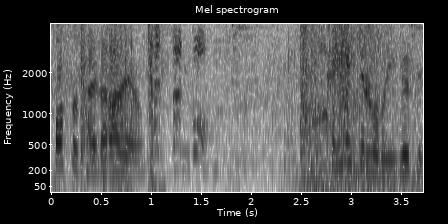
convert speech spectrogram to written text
버스 달달하네요. 택미딜로도 이길 수 있는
